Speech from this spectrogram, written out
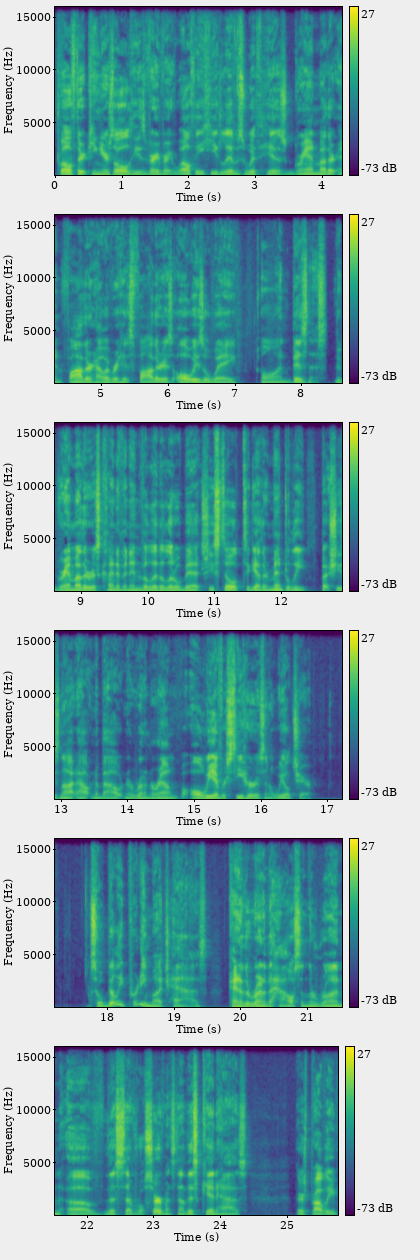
12, 13 years old. He's very, very wealthy. He lives with his grandmother and father. However, his father is always away on business. The grandmother is kind of an invalid a little bit. She's still together mentally, but she's not out and about or running around. All we ever see her is in a wheelchair. So Billy pretty much has kind of the run of the house and the run of the several servants. Now, this kid has, there's probably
